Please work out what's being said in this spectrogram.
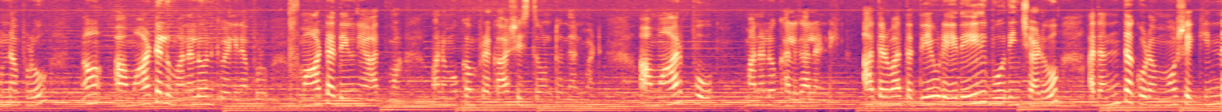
ఉన్నప్పుడు ఆ, ఆ మాటలు మనలోనికి వెళ్ళినప్పుడు మాట దేవుని ఆత్మ మన ముఖం ప్రకాశిస్తూ ఉంటుందన్నమాట. ఆ మార్పు మనలో కలగాలండి. ఆ తర్వాత దేవుడు ఏదేది బోధించాడో అదంతా కూడా మోసే కింద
